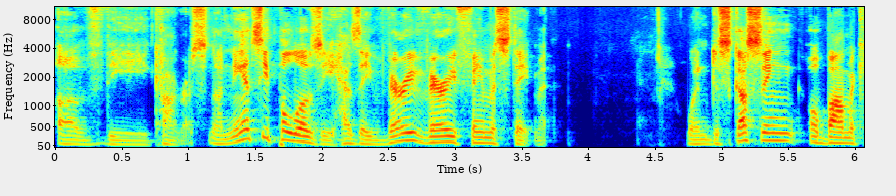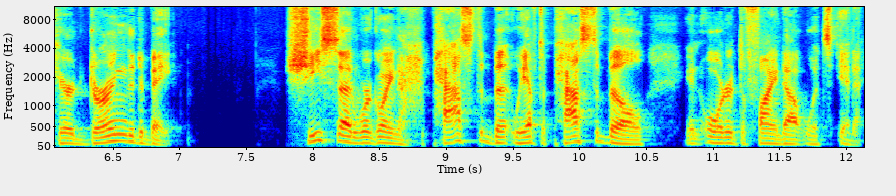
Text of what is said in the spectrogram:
of the Congress. Now, Nancy Pelosi has a very, very famous statement when discussing Obamacare during the debate. She said, "We're going to pass the bill. We have to pass the bill in order to find out what's in it.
